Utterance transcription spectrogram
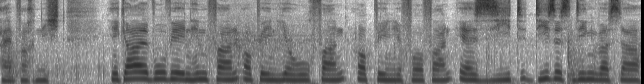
einfach nicht. Egal, wo wir ihn hinfahren, ob wir ihn hier hochfahren, ob wir ihn hier vorfahren, er sieht dieses Ding, was da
